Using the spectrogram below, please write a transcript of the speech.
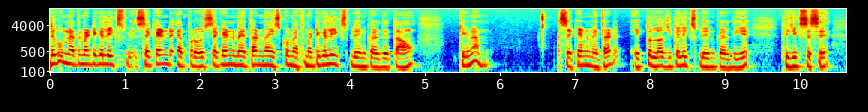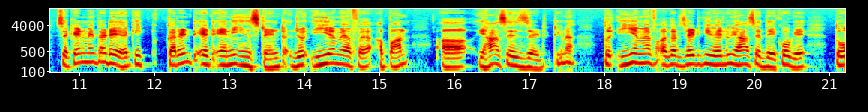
देखो mathematically second approach second method में इसको मैथमेटिकली एक्सप्लेन कर देता हूँ, ठीक है ना? सेकेंड मेथड एक तो लॉजिकली एक्सप्लेन कर दिए फिजिक्स से। सेकेंड मेथड ये है कि करंट एट एनी इंस्टेंट जो ईएमएफ है, अपान यहाँ से जेड ठीक ना? तो ईएमएफ अगर जेड की वैल्यू यहाँ से देखोगे तो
